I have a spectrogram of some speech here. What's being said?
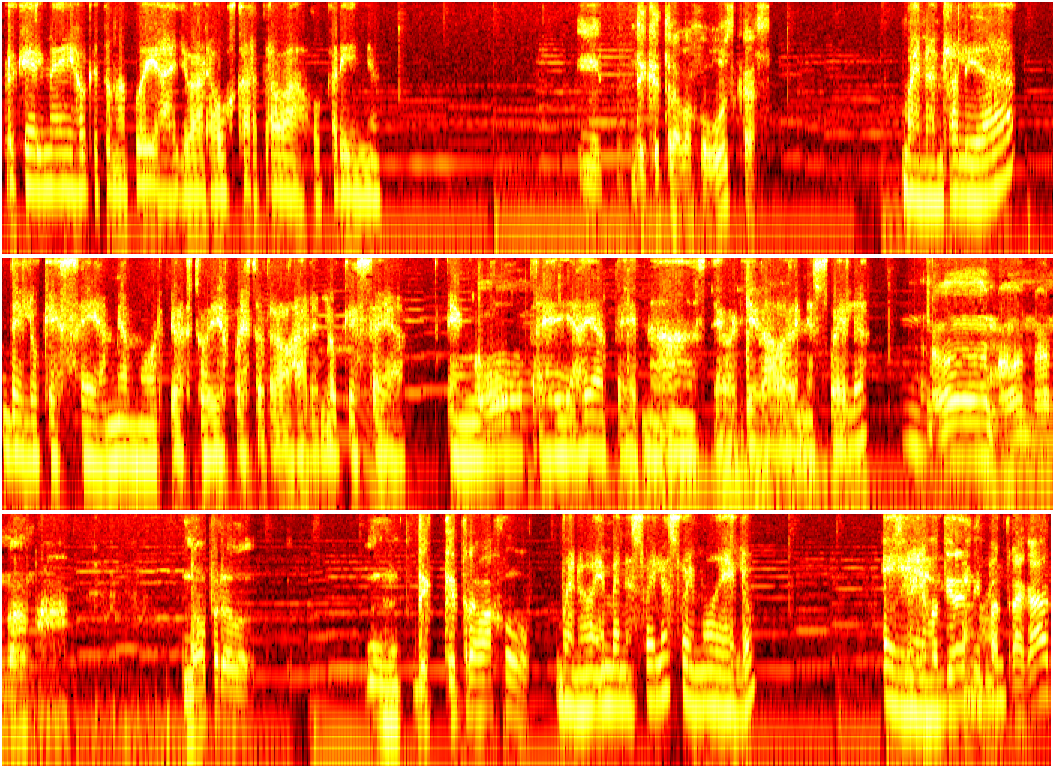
porque él me dijo que tú me podías ayudar a buscar trabajo, cariño. ¿Y de qué trabajo buscas? Bueno, en realidad, de lo que sea, mi amor. Yo estoy dispuesta a trabajar en lo que sea. Tengo Oh. tres días de apenas de haber llegado a Venezuela. No, no, no, no, no. No, pero mm, ¿de qué trabajo? Bueno, en Venezuela soy modelo. Eh, no tienes ni tengo para tragar.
